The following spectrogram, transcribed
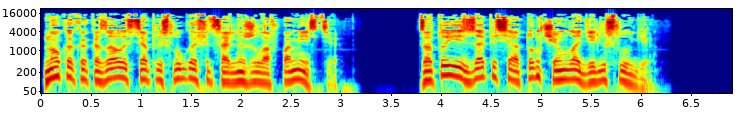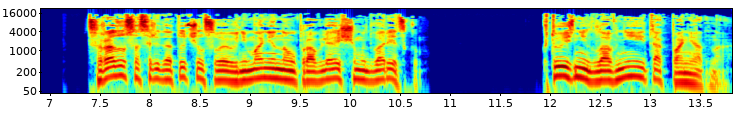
но, как оказалось, вся прислуга официально жила в поместье. Зато есть записи о том, чем владели слуги. Сразу сосредоточил свое внимание на управляющем и дворецком. Кто из них главнее, и так понятно.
